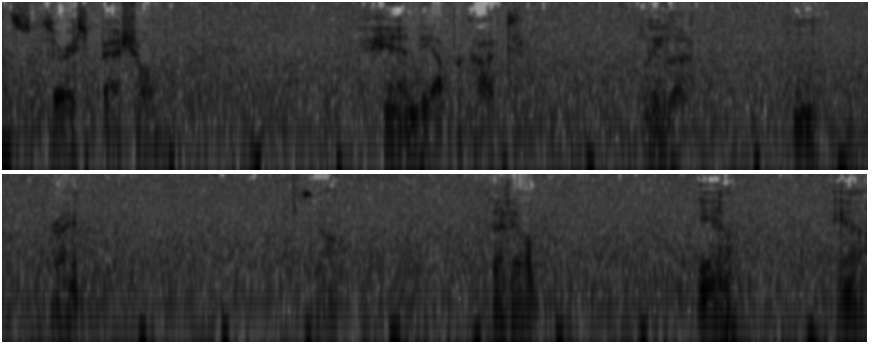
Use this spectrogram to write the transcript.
This is very special, and the aprakat leela. Hmm. Right? So, does that help? Yeah. Yeah.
